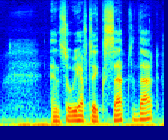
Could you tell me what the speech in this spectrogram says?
And so we have to accept that,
